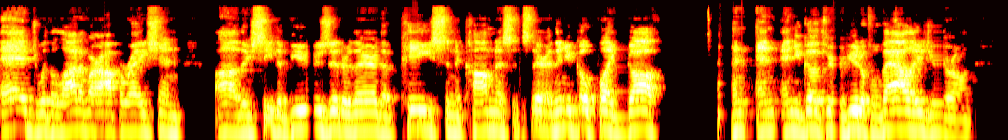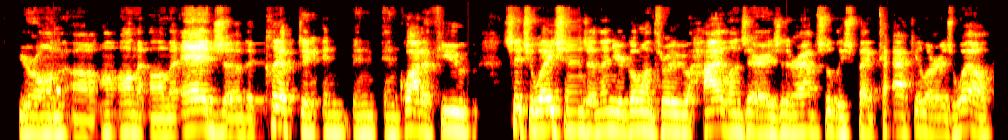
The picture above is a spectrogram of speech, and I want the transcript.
edge with a lot of our operation. Uh, you see the views that are there the peace and the calmness that's there. And then you go play golf and and and you go through beautiful valleys you're on you're on uh, on the on the edge of the cliff in, in in quite a few situations, and then you're going through highlands areas that are absolutely spectacular as well.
